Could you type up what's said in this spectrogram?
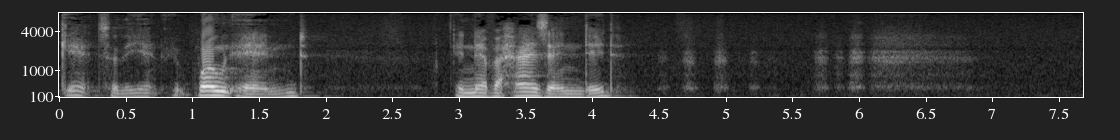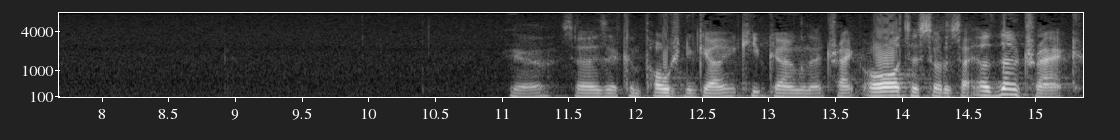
get to the end. It won't end. It never has ended. Yeah, so there's a compulsion to go, keep going on that track, or to sort of say, "Oh, there's no track.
